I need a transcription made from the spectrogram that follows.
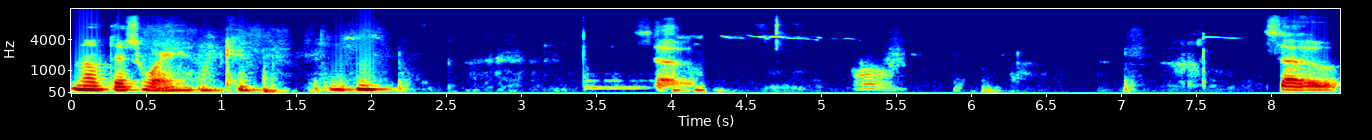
Not this way. Okay. Mhm. so Oh, so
